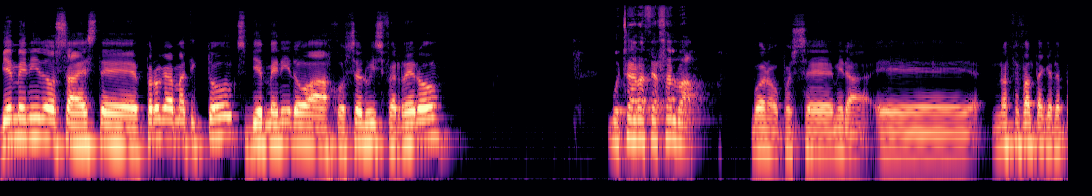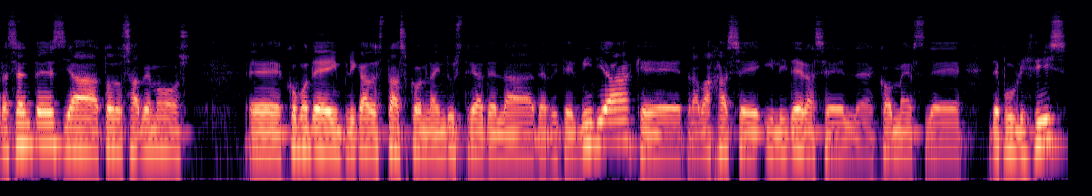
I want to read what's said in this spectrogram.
Bienvenidos a este Programmatic Talks. Bienvenido a José Luis Ferrero. Muchas gracias, Salva. Bueno, pues eh, mira, eh, no hace falta que te presentes, ya todos sabemos eh, cómo de implicado estás con la industria de la de retail media, que trabajas y lideras el commerce de, de Publicis.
